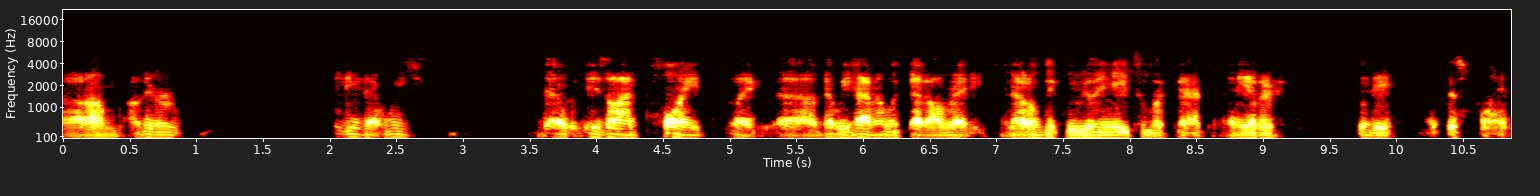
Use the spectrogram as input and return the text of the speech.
um, other city that we that is on point, like uh, that we haven't looked at already. And I don't think we really need to look at any other city at this point.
